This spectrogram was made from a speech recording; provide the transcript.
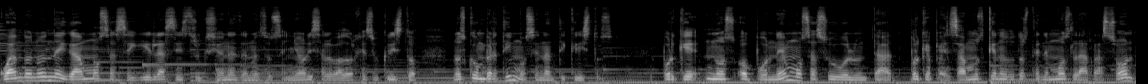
Cuando nos negamos a seguir las instrucciones de nuestro Señor y Salvador Jesucristo, nos convertimos en anticristos porque nos oponemos a su voluntad, porque pensamos que nosotros tenemos la razón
